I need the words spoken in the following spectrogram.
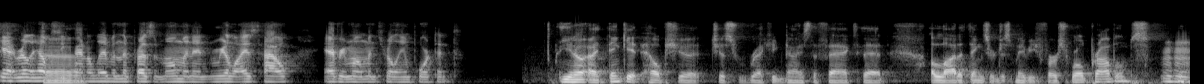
Yeah, it really helps you Uh, kind of live in the present moment and realize how every moment's really important. You know i think it helps you just recognize the fact that a lot of things are just maybe first world problems hmm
